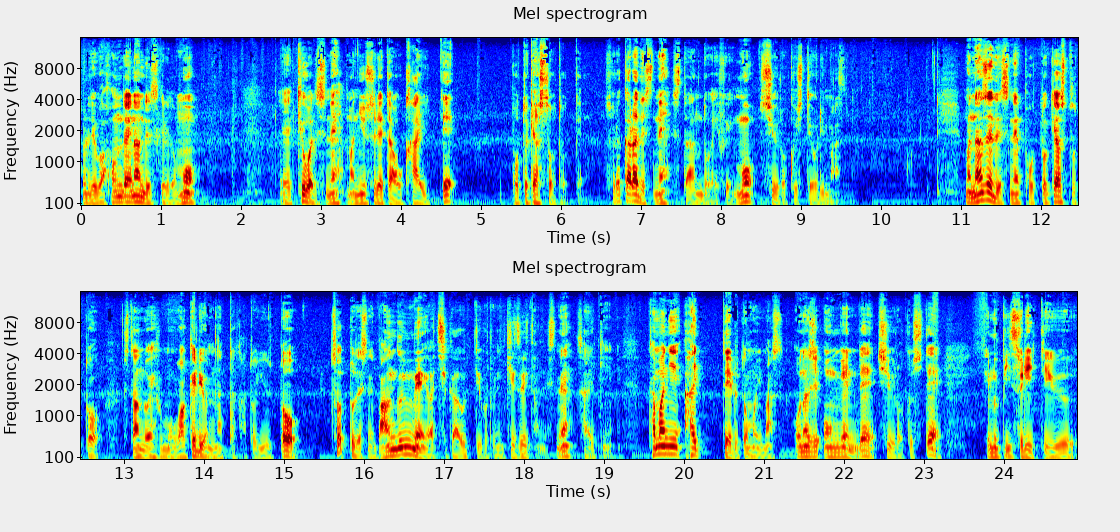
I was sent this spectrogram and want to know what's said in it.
それでは本題なんですけれどもえー、今日はですね、まあ、ニュースレターを書いてポッドキャストを撮ってそれからですねスタンド FM を収録しております。まあ、なぜですねポッドキャストとスタンド FM を分けるようになったかというとちょっとですね番組名が違うっていうことに気づいたんですね最近。たまに入っていると思います。同じ音源で収録して MP3 っていうフ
